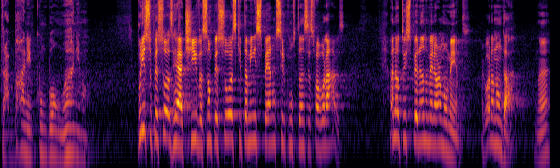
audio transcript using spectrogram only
Trabalhem com bom ânimo. Por isso, pessoas reativas são pessoas que também esperam circunstâncias favoráveis. Ah, não, eu estou esperando o melhor momento. Agora não dá, né?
